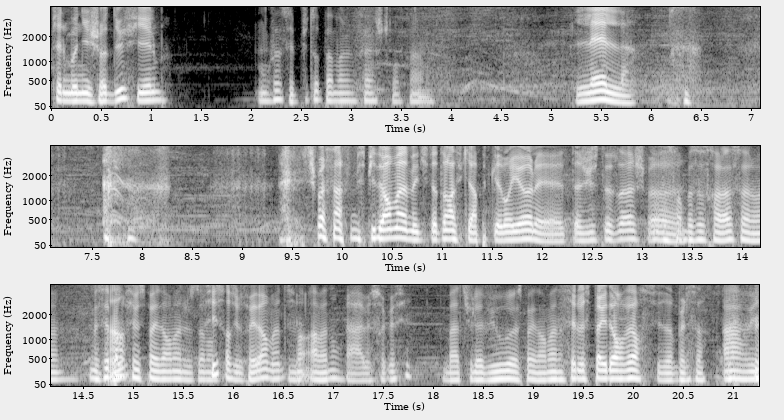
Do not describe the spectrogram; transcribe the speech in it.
C'est le money shot du film. Donc ça, c'est plutôt pas mal fait, je trouve. L'aile. Je sais pas, c'est un film Spider-Man, mais qui t'attend à ce qu'il y ait un peu de cabriole et t'as juste ça, je sais pas. Sera, bah, ce sera la seule, ouais. Mais c'est pas Hein un film Spider-Man, justement. Si, c'est un film Spider-Man. Non, ah bah non. Ah, bien sûr que si. Bah tu l'as vu où, euh, Spider-Man? C'est le Spider-Verse, ils appellent ça. Ah oui.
